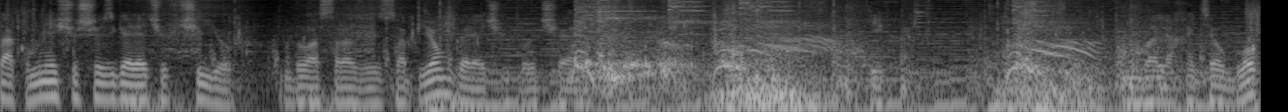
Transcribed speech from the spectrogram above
Так, у меня еще 6 горячих чаев. Два сразу и сопьем горячих получается. Тихо. Бля, хотел блок.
